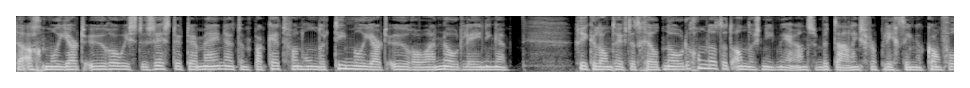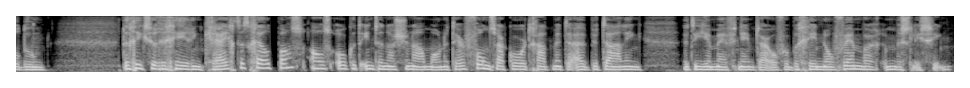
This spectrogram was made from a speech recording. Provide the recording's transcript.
De 8 miljard euro is de zesde termijn uit een pakket van 110 miljard euro aan noodleningen. Griekenland heeft het geld nodig omdat het anders niet meer aan zijn betalingsverplichtingen kan voldoen. De Griekse regering krijgt het geld pas als ook het Internationaal Monetair Fonds akkoord gaat met de uitbetaling. Het IMF neemt daarover begin november een beslissing.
